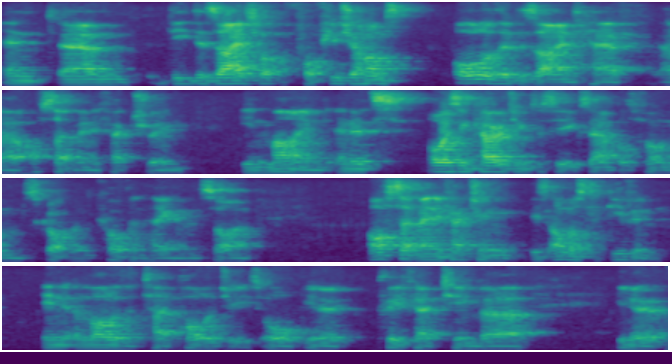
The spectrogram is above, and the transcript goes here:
and um, the designs for, for future homes, all of the designs have uh, offsite manufacturing in mind. And it's always encouraging to see examples from Scotland, Copenhagen, and so on. Offsite manufacturing is almost a given in a lot of the typologies, or you know, prefab timber, you know,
